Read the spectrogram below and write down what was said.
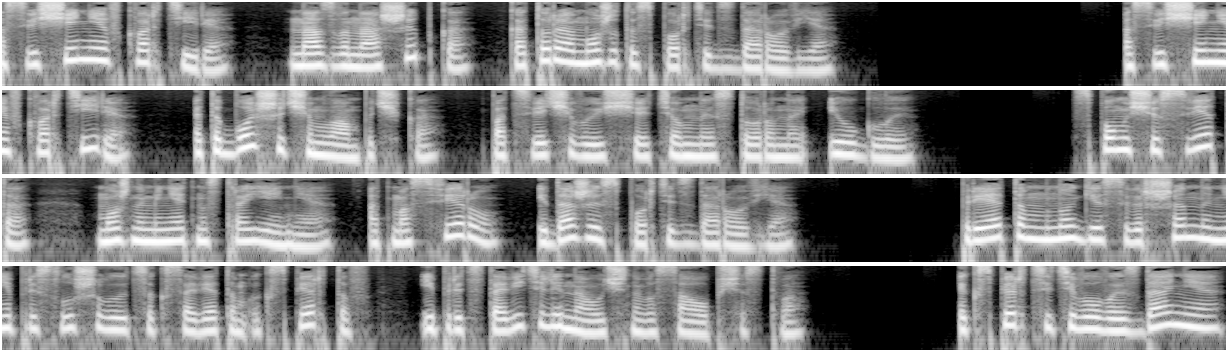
Освещение в квартире – названа ошибка, которая может испортить здоровье. Освещение в квартире – это больше, чем лампочка, подсвечивающая темные стороны и углы. С помощью света можно менять настроение, атмосферу и даже испортить здоровье. При этом многие совершенно не прислушиваются к советам экспертов и представителей научного сообщества. Эксперт сетевого издания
